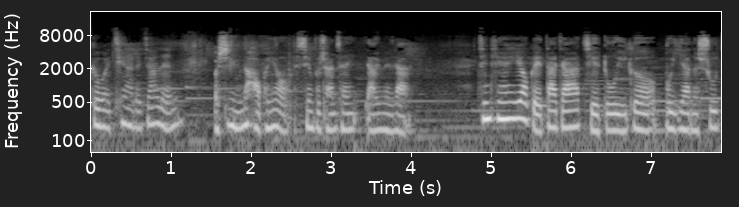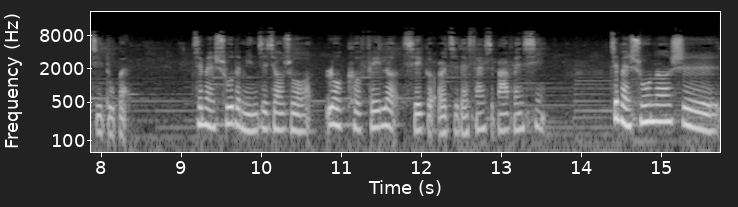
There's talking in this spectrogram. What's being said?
各位亲爱的家人，我是你们的好朋友幸福传承杨云然。今天要给大家解读一个不一样的书籍读本。这本书的名字叫做《洛克菲勒写给儿子的三十八封信》。这本书呢是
